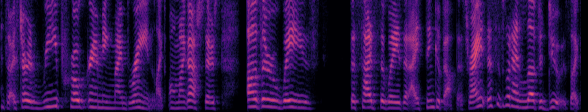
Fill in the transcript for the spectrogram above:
And so i started reprogramming my brain like oh my gosh there's other ways besides the way that i think about this right? This is what i love to do It's like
